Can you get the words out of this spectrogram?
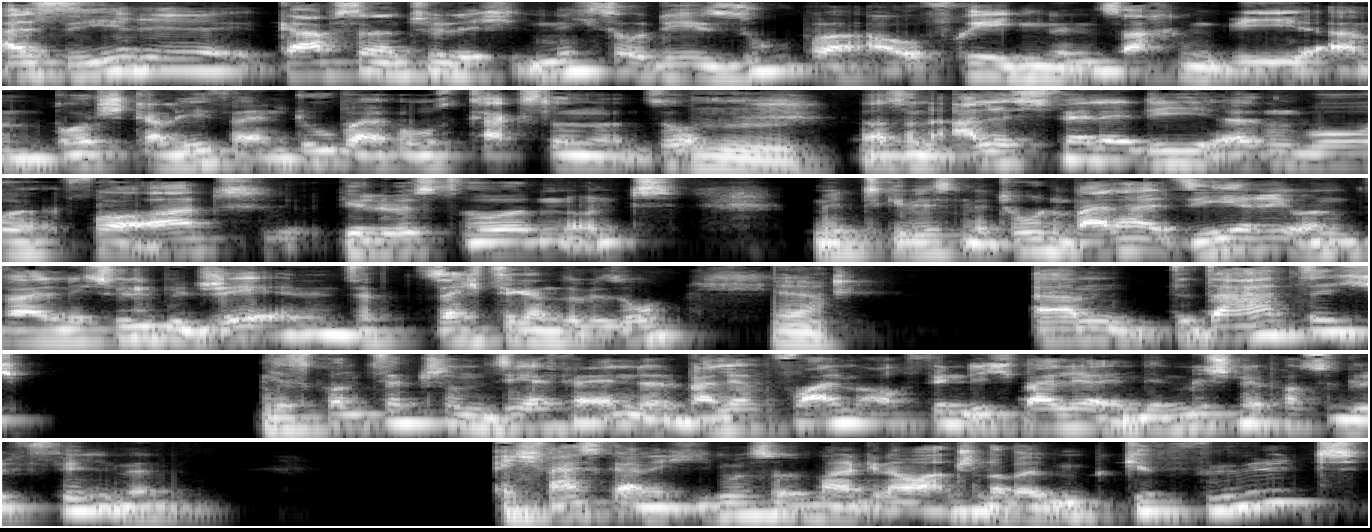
als Serie gab es natürlich nicht so die super aufregenden Sachen wie ähm, Burj Khalifa in Dubai hochkraxeln und so. Hm. Das sind alles Fälle, die irgendwo vor Ort gelöst wurden und mit gewissen Methoden, weil halt Serie und weil nicht so viel Budget in den 60ern sowieso. Ja. Ähm, da hat sich das Konzept schon sehr verändert, weil er vor allem auch, finde ich, weil er in den Mission Impossible Filmen, ich weiß gar nicht, ich muss das mal genau anschauen, aber gefühlt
